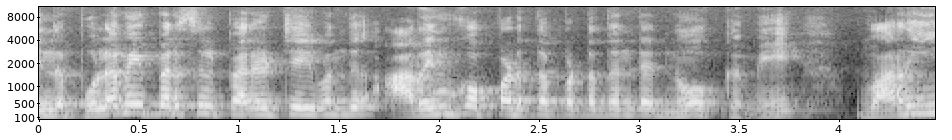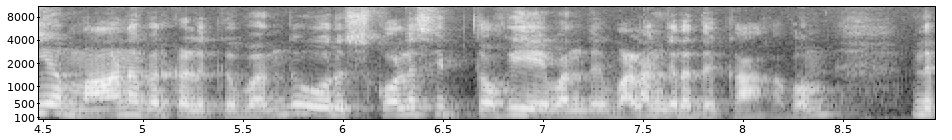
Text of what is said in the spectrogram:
இந்த புலமை பரிசில் பரீட்சை வந்து அறிமுகப்படுத்தப்பட்டதுன்ற நோக்கமே வறிய மாணவர்களுக்கு வந்து ஒரு ஸ்காலர்ஷிப் தொகையை வந்து வழங்குறதுக்காகவும் இந்த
